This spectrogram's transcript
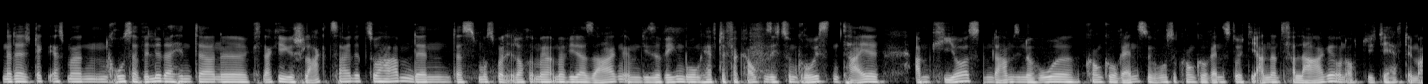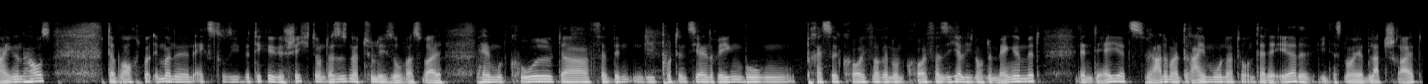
Na, da steckt erstmal ein großer Wille dahinter, eine knackige Schlagzeile zu haben, denn das muss man doch immer, immer wieder sagen. Ähm, diese Regenbogenhefte verkaufen sich zum größten Teil am Kiosk. Da haben sie eine hohe Konkurrenz, eine große Konkurrenz durch die anderen Verlage und auch durch die Hefte im eigenen Haus. Da braucht man immer eine, exklusive, dicke Geschichte und das ist natürlich sowas, weil Helmut Kohl, da verbinden die potenziellen Regenbogenpressekäuferinnen und Käufer sicherlich noch eine Menge mit. Wenn der jetzt gerade mal drei Monate unter der Erde, wie das neue Blatt schreibt,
